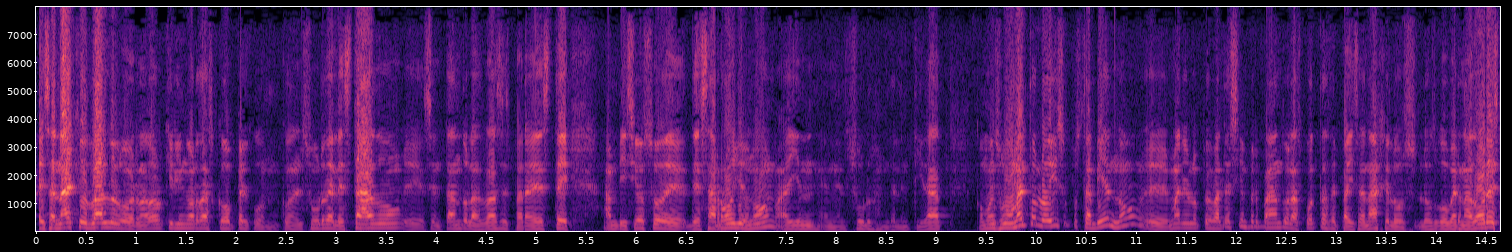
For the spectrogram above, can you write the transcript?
Paisanaje Osvaldo, el gobernador Quirino Ordaz Coppel con, con el sur del estado, eh, sentando las bases para este ambicioso desarrollo, ¿no? Ahí en, en el sur de la entidad como en su momento lo hizo pues también, ¿no? Eh, Mario López Valdés siempre pagando las cuotas de paisanaje los, los gobernadores,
